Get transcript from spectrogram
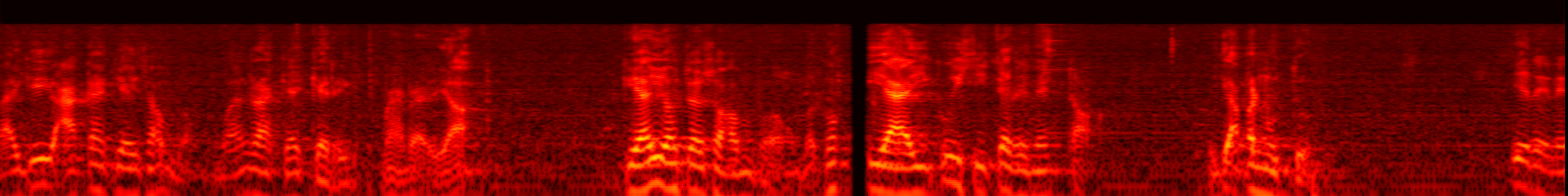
Saiki akeh kiai sombong. Mulane ra kiai geri marah ya. Kiai aja sombong, mergo kiai ku isi rene tok. Iki apa nuduh? Iki rene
